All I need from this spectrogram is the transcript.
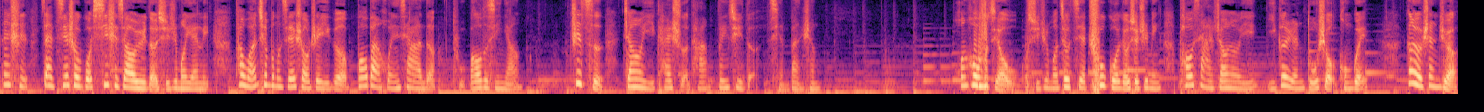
但是在接受过西式教育的徐志摩眼里，他完全不能接受这一个包办婚姻下的土包子新娘。至此，张幼仪开始了她悲剧的前半生。婚后不久，徐志摩就借出国留学之名，抛下张幼仪一个人独守空闺。更有甚者，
